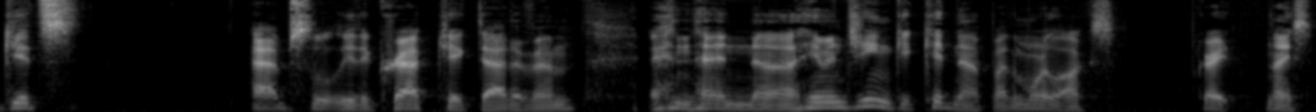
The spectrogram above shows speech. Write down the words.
gets absolutely the crap kicked out of him. And then uh, him and Jean get kidnapped by the Morlocks. Great. Nice.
